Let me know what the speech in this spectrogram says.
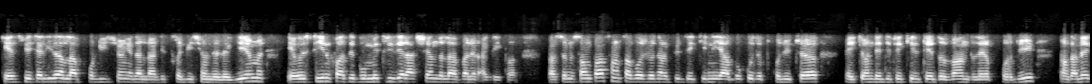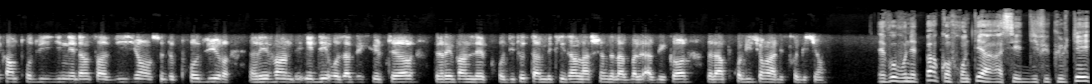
qui est spécialisée dans la production et dans la distribution de légumes. Et aussi, une fois, c'est pour maîtriser la chaîne de la valeur agricole. Parce que nous ne sommes pas sans savoir aujourd'hui dans le Pays il y a beaucoup de producteurs et qui ont des difficultés de vendre leurs produits. Donc, avec un produit guinéen dans sa vision, c'est de produire, revendre, aider aux agriculteurs de revendre les produits tout en maîtrisant la chaîne de la valeur agricole, de la production à la distribution. Et vous, vous n'êtes pas confronté à, ces difficultés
